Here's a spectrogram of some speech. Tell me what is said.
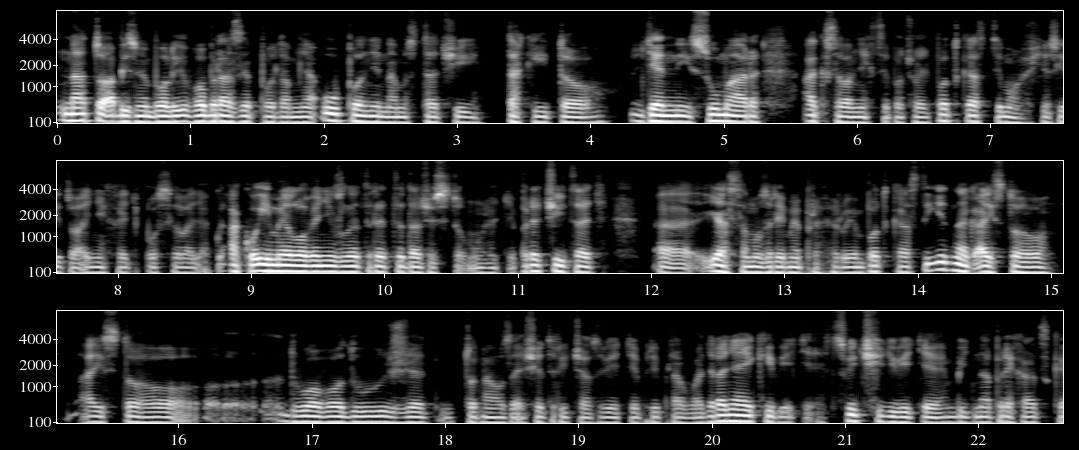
na to, aby sme boli v obraze, podľa mňa úplne nám stačí takýto denný sumár. Ak sa vám nechce počúvať podcasty, môžete si to aj nechať posielať ako, ako e-mailové newsletter, teda, že si to môžete prečítať. E, ja samozrejme preferujem podcasty, jednak aj z toho, aj z toho dôvodu, že to naozaj šetrí čas, viete pripravovať raňajky, viete cvičiť, viete byť na prechádzke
